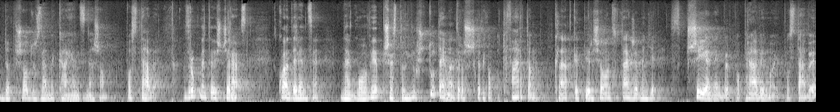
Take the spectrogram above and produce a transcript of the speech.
do przodu, zamykając naszą postawę. Zróbmy to jeszcze raz. Kładę ręce na głowie, przez to już tutaj mam troszeczkę taką otwartą klatkę piersiową, co także będzie sprzyjać jakby poprawie mojej postawy.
